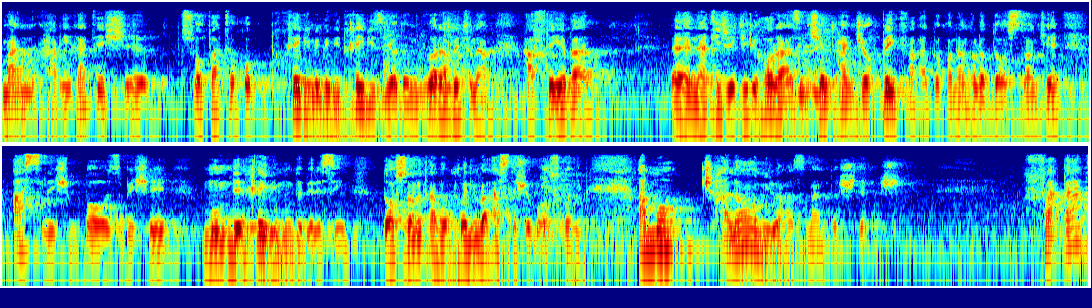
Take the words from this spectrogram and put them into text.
من حقیقتش صحبت ها خب خیلی می‌بینید خیلی زیاده. امیدوارم بتونم هفته بعد نتیجه گیری ها رو از این چل پنجاه بیت فقط بکنم. حالا داستان که اصلش باز بشه مونده خیلی مونده برسیم. داستان رو تمام کنیم و اصلش رو باز کنیم. اما کلامی رو از من داشته باشیم فقط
